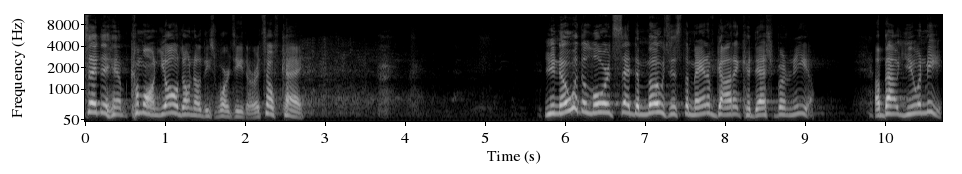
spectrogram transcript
said to him, Come on, y'all don't know these words either. It's okay. you know what the Lord said to Moses, the man of God at Kadesh Barnea, about you and me.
